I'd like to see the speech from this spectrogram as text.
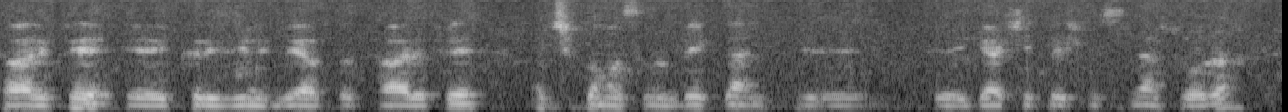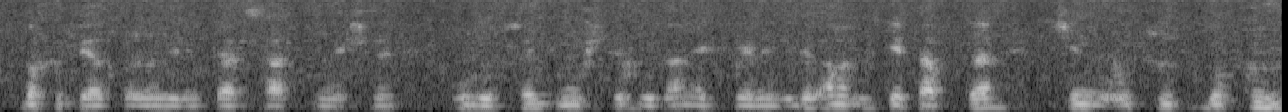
tarife e, krizinin veyahut da tarife açıklamasının beklen e, e, gerçekleşmesinden sonra bakır fiyatlarına bir miktar sakinleşme olursa gümüş de buradan etkilenebilir. Ama ilk etapta şimdi 39 e,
